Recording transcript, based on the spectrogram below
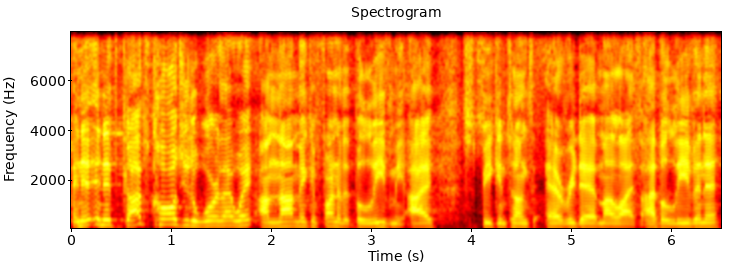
And if God's called you to war that way, I'm not making fun of it. Believe me, I speak in tongues every day of my life. I believe in it.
